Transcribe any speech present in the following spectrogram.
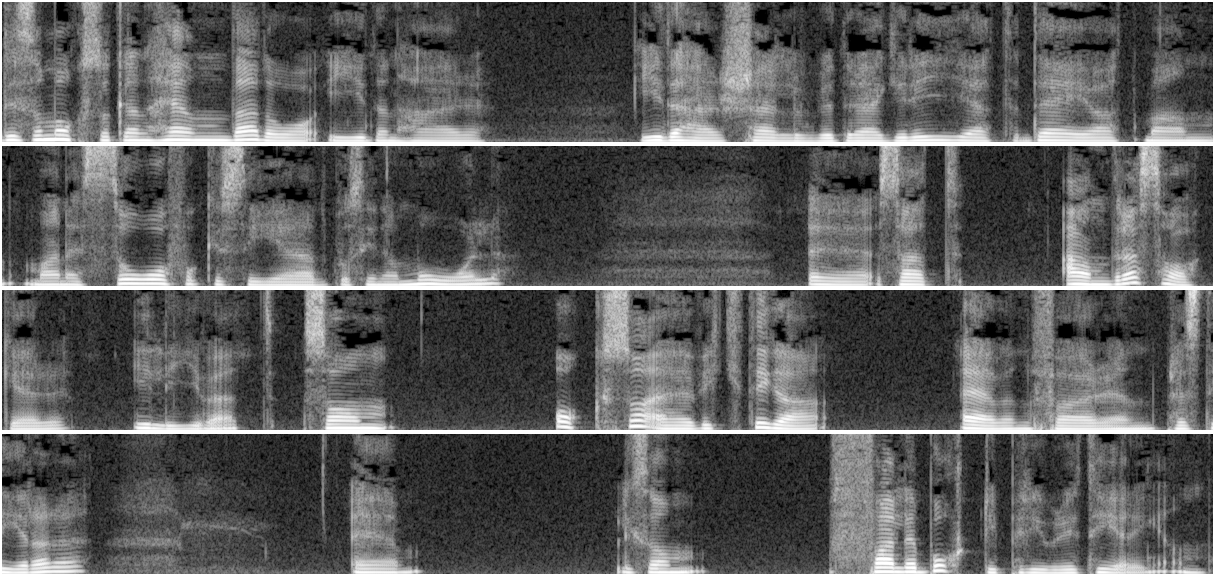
Det som också kan hända då i den här i det här självbedrägeriet det är ju att man, man är så fokuserad på sina mål eh, så att andra saker i livet som också är viktiga även för en presterare eh, liksom faller bort i prioriteringen.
